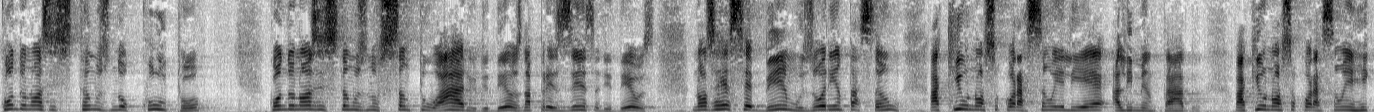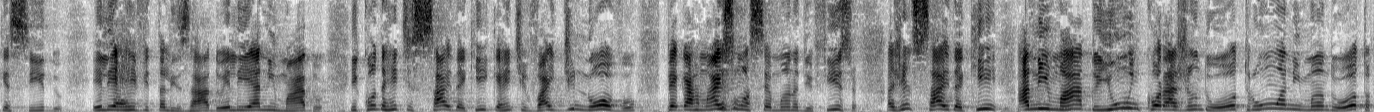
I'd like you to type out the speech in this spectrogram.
quando nós estamos no culto, quando nós estamos no santuário de Deus, na presença de Deus, nós recebemos orientação. Aqui o nosso coração ele é alimentado. Aqui o nosso coração é enriquecido, ele é revitalizado, ele é animado. E quando a gente sai daqui, que a gente vai de novo pegar mais uma semana difícil, a gente sai daqui animado e um encorajando o outro, um animando o outro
